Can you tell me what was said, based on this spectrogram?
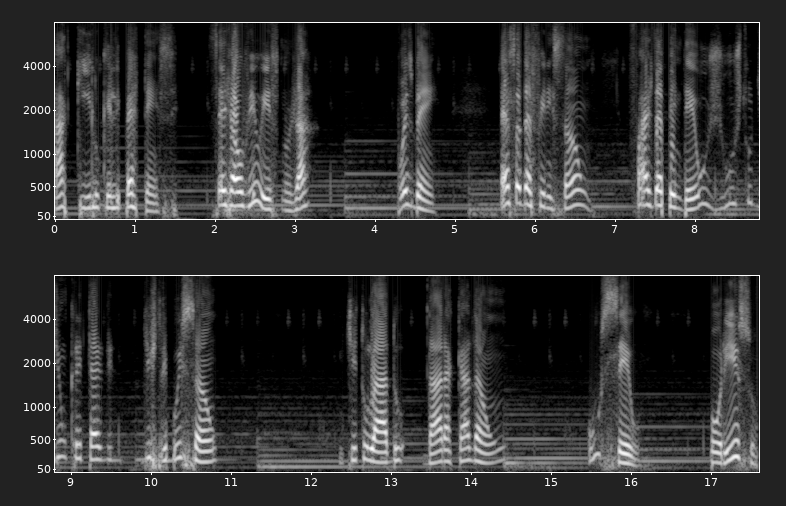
aquilo que lhe pertence. Você já ouviu isso, não já? Pois bem, essa definição faz depender o justo de um critério de distribuição intitulado dar a cada um o seu. Por isso,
